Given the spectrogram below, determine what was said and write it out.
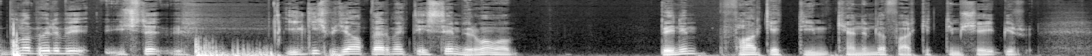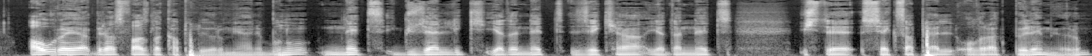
buna böyle bir işte ilginç bir cevap vermek de istemiyorum ama benim fark ettiğim, kendimde fark ettiğim şey bir auraya biraz fazla kapılıyorum yani. Bunu net güzellik ya da net zeka ya da net işte seksapel olarak bölemiyorum.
